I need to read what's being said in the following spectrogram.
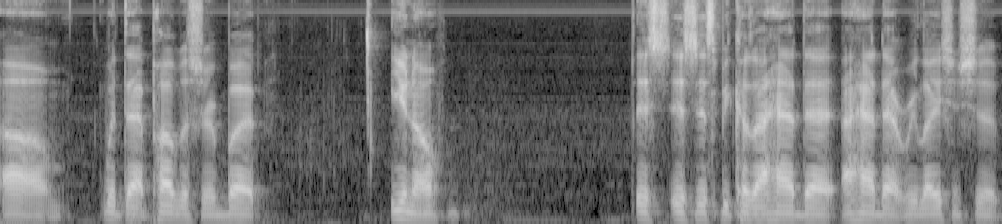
um, with that publisher, but you know, it's it's just because I had that I had that relationship,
